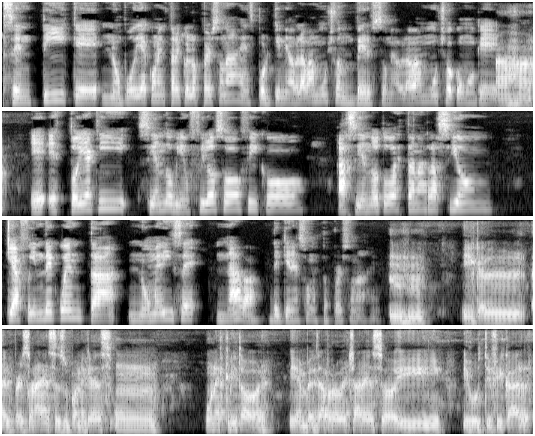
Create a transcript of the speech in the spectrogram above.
Sentí que no podía conectar con los personajes porque me hablaban mucho en verso, me hablaban mucho como que eh, estoy aquí siendo bien filosófico, haciendo toda esta narración que a fin de cuentas no me dice nada de quiénes son estos personajes. Y que el, el personaje se supone que es un, un escritor y en vez de aprovechar eso y, justificar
